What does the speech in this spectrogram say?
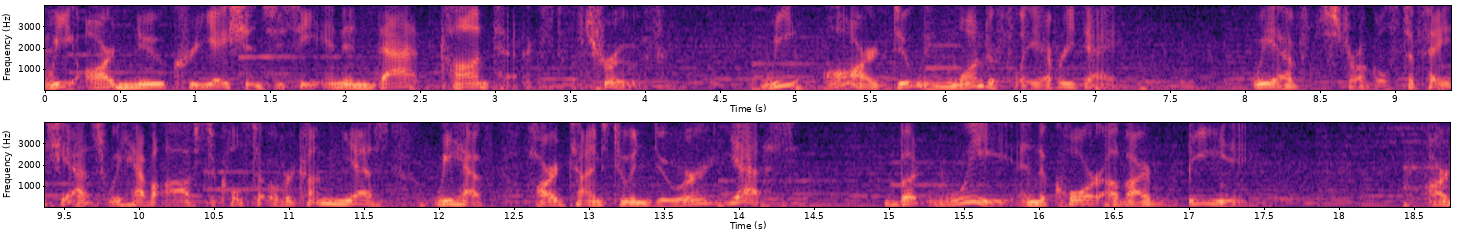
We are new creations. You see, and in that context of truth, we are doing wonderfully every day. We have struggles to face, yes. We have obstacles to overcome, yes. We have hard times to endure, yes. But we, in the core of our being, are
